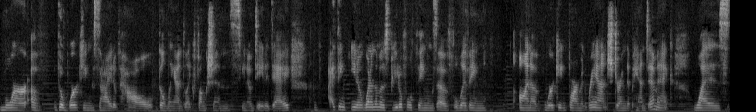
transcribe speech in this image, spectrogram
more of the working side of how the land like functions, you know, day to day. I think, you know, one of the most beautiful things of living on a working farm and ranch during the pandemic was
